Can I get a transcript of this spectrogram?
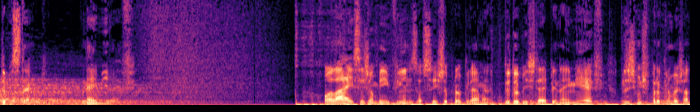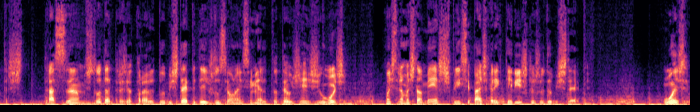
Dubstep na MF. Olá e sejam bem-vindos ao sexto programa do Dubstep na MF. Nos últimos programas nós traçamos toda a trajetória do Dubstep desde o seu nascimento até os dias de hoje. Mostramos também as principais características do Dubstep. Hoje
